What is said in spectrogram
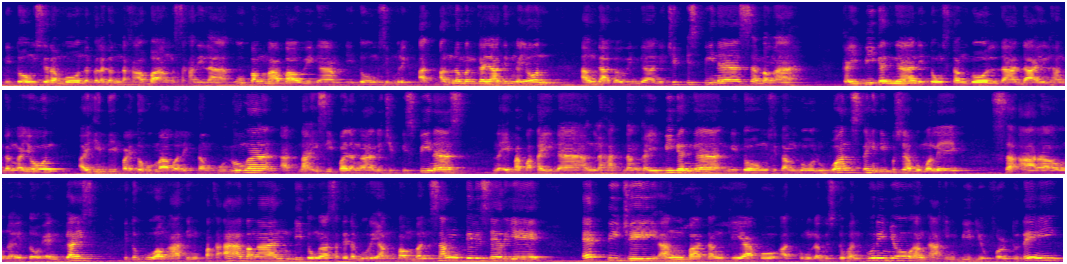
nitong si Ramon na talagang nakaabang sa kanila upang mabawi nga itong si Monique. At ano naman kaya din ngayon ang gagawin nga ni Chip Espinas sa mga kaibigan nga nitong si Tanggol na dahil hanggang ngayon ay hindi pa ito bumabalik ng kulungan at naisipan na nga ni Chip Espinas na ipapatay na ang lahat ng kaibigan nga nitong si Tanggol once na hindi pa siya bumalik sa araw na ito. And guys, ito po ang ating pakaaabangan dito nga sa tinaguri ang pambansang teleserye FPJ ang Batang Quiapo at kung nagustuhan po ninyo ang aking video for today,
